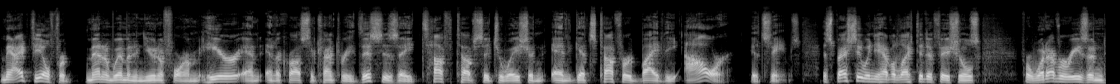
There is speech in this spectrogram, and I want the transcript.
I mean, I feel for men and women in uniform here and, and across the country. This is a tough, tough situation, and it gets tougher by the hour, it seems, especially when you have elected officials, for whatever reason,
